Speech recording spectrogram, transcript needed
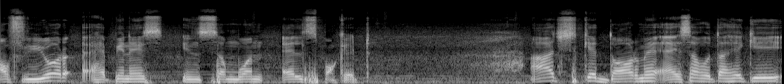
of your happiness in someone else pocket आज के दौर में ऐसा होता है कि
